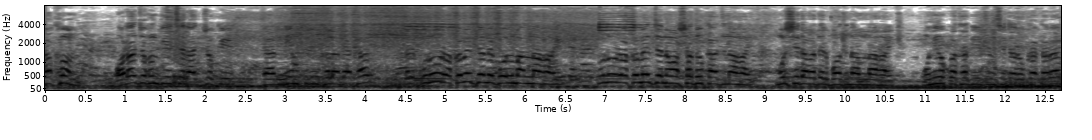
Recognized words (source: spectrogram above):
তখন অর্ডার যখন দিয়েছে রাজ্যকে, তার নিয়ম শৃঙ্খলা দেখার, তাহলে কোনো রকমের যেন গোলমাল না হয়, কোনো রকমের যেন অসাধু কাজ না হয়, মুর্শিদাবাদের বদনাম না হয়। উনিও কথা দিয়েছেন সেটা রক্ষা করার।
